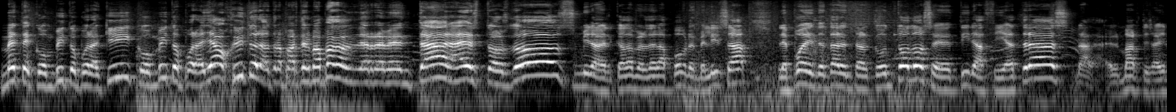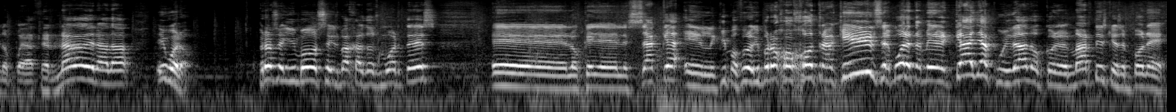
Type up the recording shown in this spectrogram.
Mete convito por aquí, convito por allá. Ojito, en la otra parte del mapa De reventar a estos dos. Mira, el cadáver de la pobre Melissa. Le puede intentar entrar con todo. Se tira hacia atrás. Nada, el Martis ahí no puede hacer nada de nada. Y bueno Proseguimos, 6 bajas, 2 muertes. Eh, lo que le saca el equipo azul, el equipo rojo, Jotra Kill, se muere también el Kaya, cuidado con el Martis que se pone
